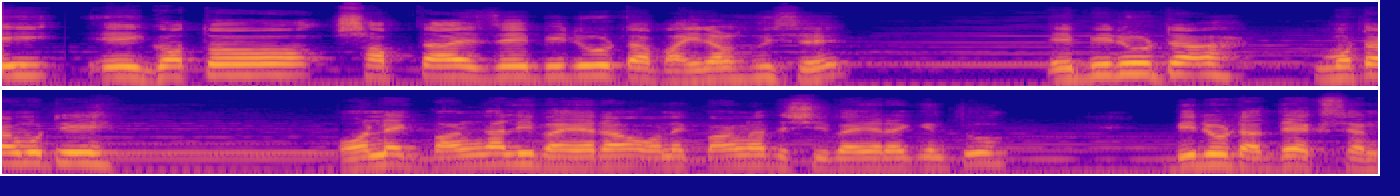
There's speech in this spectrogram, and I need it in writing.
এই এই গত সপ্তাহে যে ভিডিওটা ভাইরাল হয়েছে এই ভিডিওটা মোটামুটি অনেক বাঙালি ভাইয়েরা, অনেক বাংলাদেশি ভাইয়েরা কিন্তু ভিডিওটা দেখছেন।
